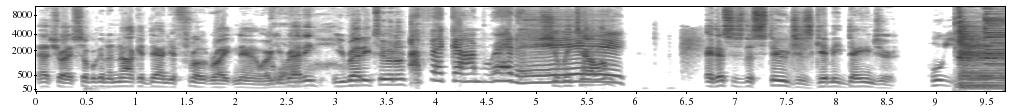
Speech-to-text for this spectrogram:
That's right. So we're gonna knock it down your throat right now. Are you ready? You ready, Tuna? I think I'm ready. Should we tell 'em? Hey, this is the Stooges. Gimme Danger. Oh, yeah.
